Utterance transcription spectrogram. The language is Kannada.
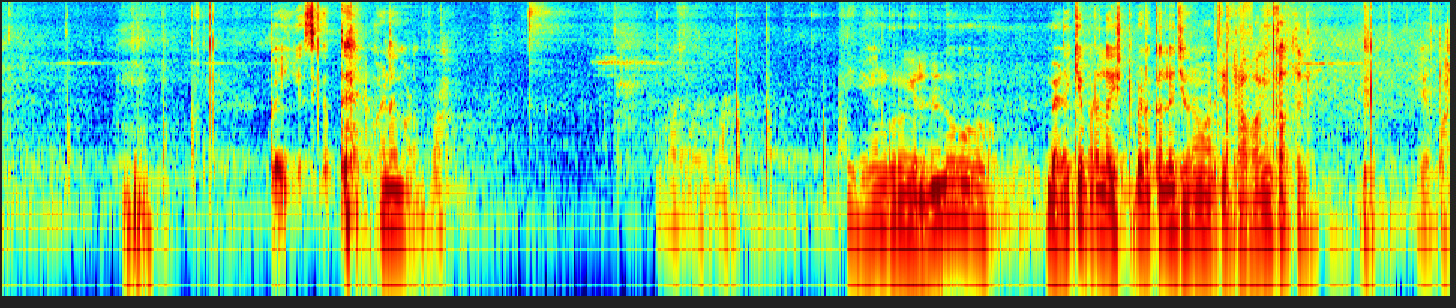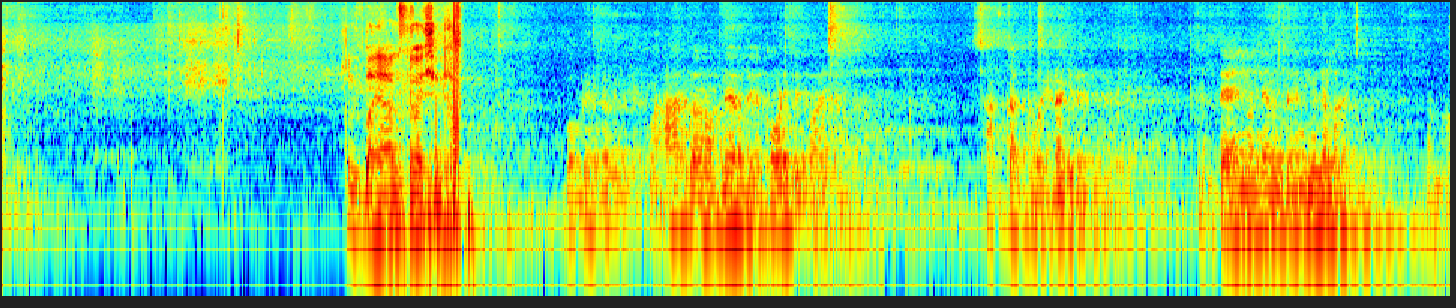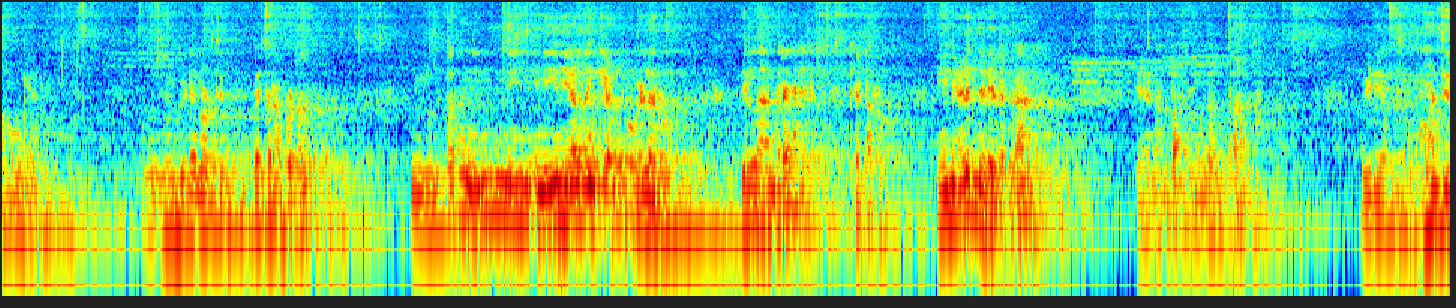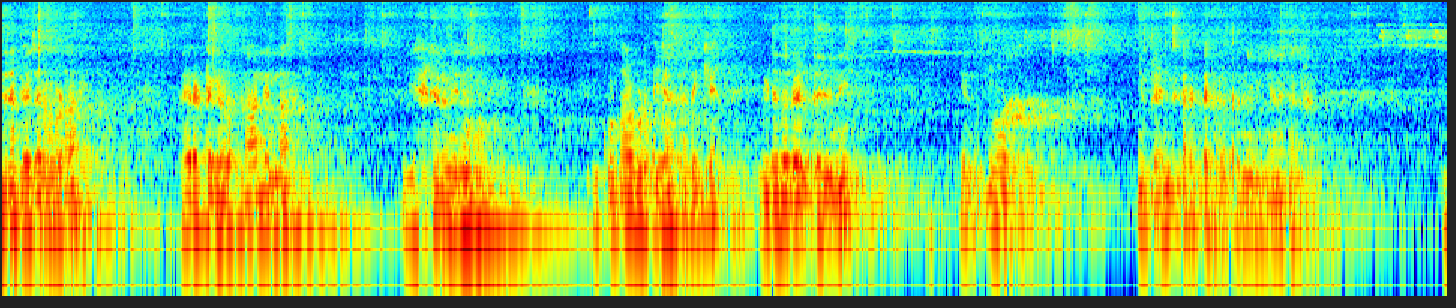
ಏನು ಗುರು, ಎಲ್ಲೂ ಬೆಳಕೆ ಬರಲ್ಲ. ಇಷ್ಟು ಬೆಳಕಲ್ಲೇ ಜೀವನ ಮಾಡ್ತಿದ್ರು ಅವಾಗಿನ ಕಾಲದಲ್ಲಿ. ಅಯ್ಯಪ್ಪ ಫುಲ್ ಭಯ ಆಗುತ್ತೆ ವಯಸ್ಸಿಲ್ಲ ಒಬ್ಬರೇ ಇರೋದಿಲ್ಲ. ಅವ್ರು ಒಬ್ಬನೇ ಇರೋದು ಯಾಕೋ ಹೊಡಿತಿತ್ತು, ಆಯಿತು. ಸಖತ್ತು ವೈಡಾಗಿದೆ ಮತ್ತು ಇನ್ನೊಂದೇನೆಂದರೆ ನಿಮಗಲ್ಲ ನಮ್ಮ ಮಾಮಂಗೆ ನೀನು ವೀಡಿಯೋ ನೋಡ್ತಿದ್ದೆ ಬೇಜಾರಾಗ್ಬೇಡ ನಿನಗೊಂಥರ ನಿನ್ನ ನೀನು ನೀನು ಹೇಳ್ದಂಗೆ ಕೇಳಿದ್ರೆ ಒಳ್ಳೆಯರು ಇಲ್ಲ ಅಂದರೆ ಕೆಟ್ಟರು ನೀನು ಹೇಳಿದ್ದು ನಡಿಬೇಕಾ? ಏನಪ್ಪ ನಿಂದೊಂಥರ ವೀಡಿಯೋ ಮಾಡ್ತಿದ್ರೆ ಬೇಜಾರಾಗಬೇಡ ಡೈರೆಕ್ಟಾಗಿ ಹೇಳೋದು ಕಾಲಿಲ್ಲ ಹೇಳಿದ್ರೆ ನೀನು ಕುಡ್ದಾಗ್ಬಿಡ್ತೀಯ ಅದಕ್ಕೆ ವೀಡಿಯೋದಲ್ಲಿ ಹೇಳ್ತಾ ಇದ್ದೀನಿ. ಏನು ನೋಡು. ನಿಮ್ಮ ಫ್ರೆಂಡ್ಸ್ ಕರೆಕ್ಟಾಗಿ ಹೇಳ್ತಾರೆ ನಿನಗೆ ಏನಾದ್ರು.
